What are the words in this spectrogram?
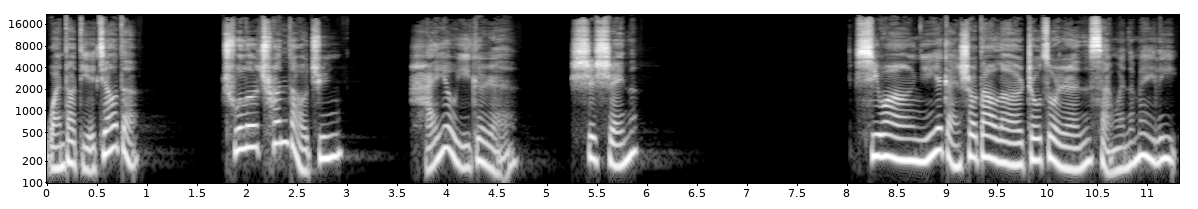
玩到跌跤的，除了川岛君，还有一个人，是谁呢？希望你也感受到了周作人散文的魅力。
